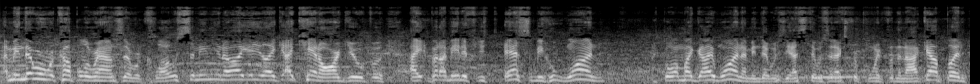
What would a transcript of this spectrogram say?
I mean, there were a couple of rounds that were close. I mean, you know, I, like I can't argue, but I, but I mean, if you ask me who won, I thought my guy won. I mean, there was yes, there was an extra point for the knockout, but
